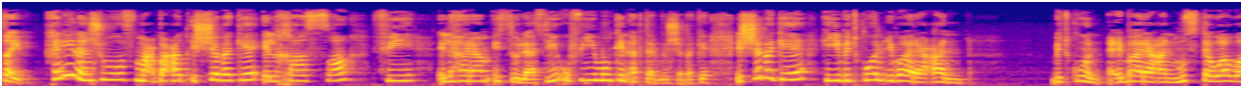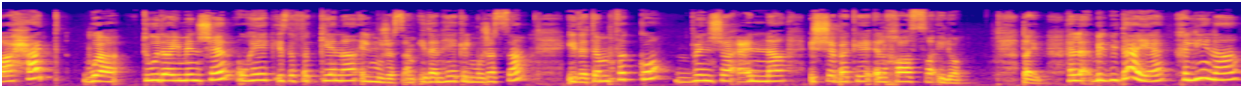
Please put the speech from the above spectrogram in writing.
طيب خلينا نشوف مع بعض الشبكة الخاصة في الهرم الثلاثي وفي ممكن أكثر من شبكة. الشبكة هي بتكون عبارة عن بتكون عبارة عن مستوى واحد و 2 دايمنشن وهيك إذا فكينا المجسم. اذا هيك المجسم إذا تم فكه بنشأ عنا الشبكة الخاصة له طيب هلأ بالبداية خلينا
